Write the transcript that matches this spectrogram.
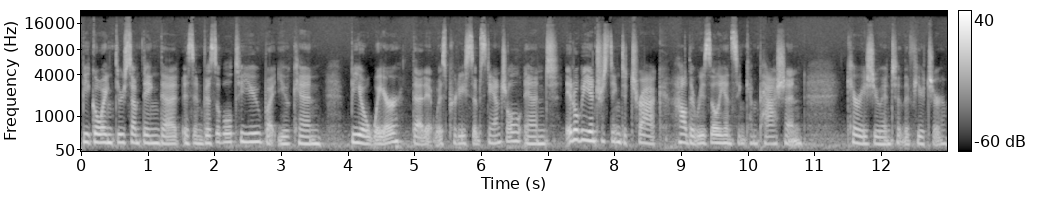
be going through something that is invisible to you, but you can be aware that it was pretty substantial. And it'll be interesting to track how the resilience and compassion carries you into the future.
